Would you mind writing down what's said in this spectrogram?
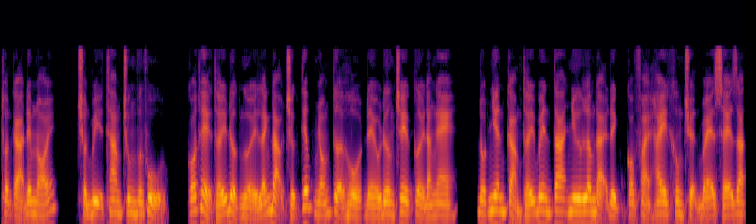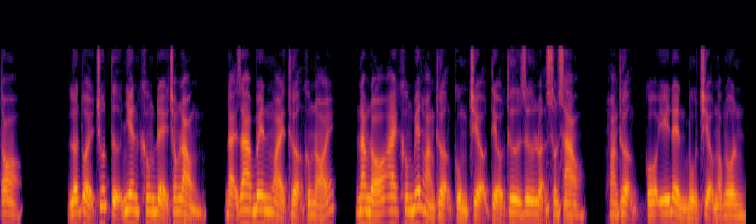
thuận cả đêm nói, chuẩn bị tham trung vương phủ, có thể thấy được người lãnh đạo trực tiếp nhóm tựa hồ đều đương chê cười đang nghe, đột nhiên cảm thấy bên ta như lâm đại địch có phải hay không chuyện bé xé ra to. Lớn tuổi chút tự nhiên không để trong lòng, đại gia bên ngoài thượng không nói, năm đó ai không biết hoàng thượng cùng triệu tiểu thư dư luận xôn xao, hoàng thượng cố ý đền bù triệu ngọc nôn,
